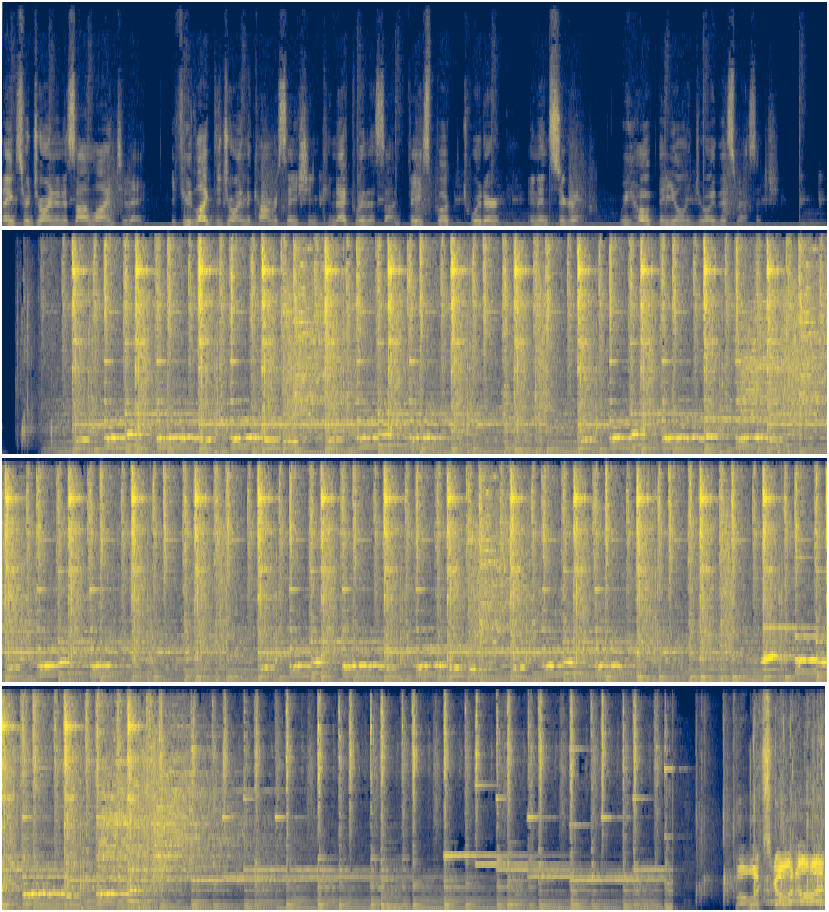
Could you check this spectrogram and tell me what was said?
Thanks for joining us online today. If you'd like to join the conversation, connect with us on Facebook, Twitter, and Instagram. We hope that you'll enjoy this message. What's going on?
